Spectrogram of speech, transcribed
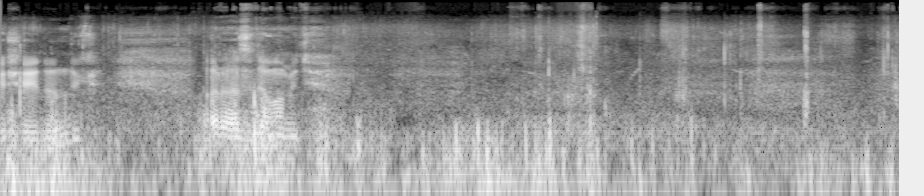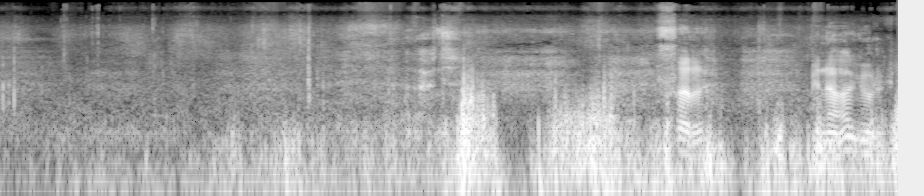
Köşeye döndük. Arazi devam ediyor. Evet. Sarı bina görüktü.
